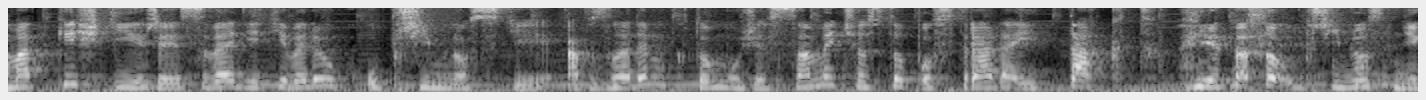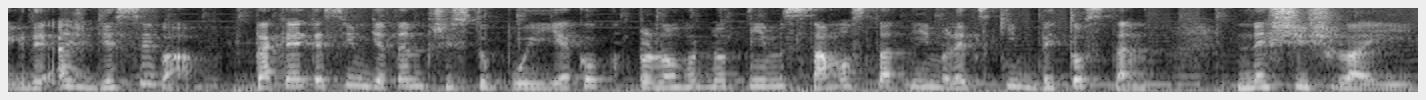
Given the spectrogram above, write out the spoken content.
Matky štíři své děti vedou k upřímnosti a vzhledem k tomu, že sami často postrádají takt, je tato upřímnost někdy až děsivá. Také ke svým dětem přistupují jako k plnohodnotným samostatným lidským bytostem. Nešišlají,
